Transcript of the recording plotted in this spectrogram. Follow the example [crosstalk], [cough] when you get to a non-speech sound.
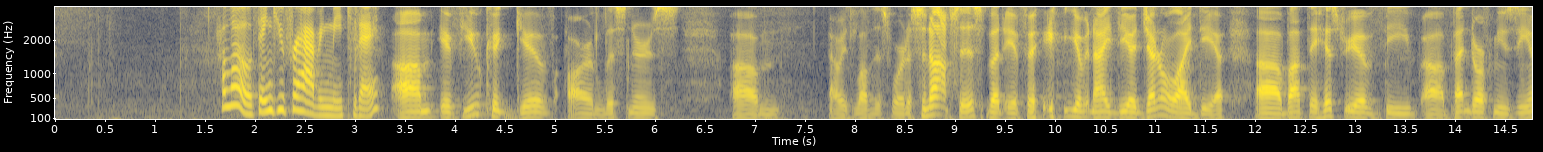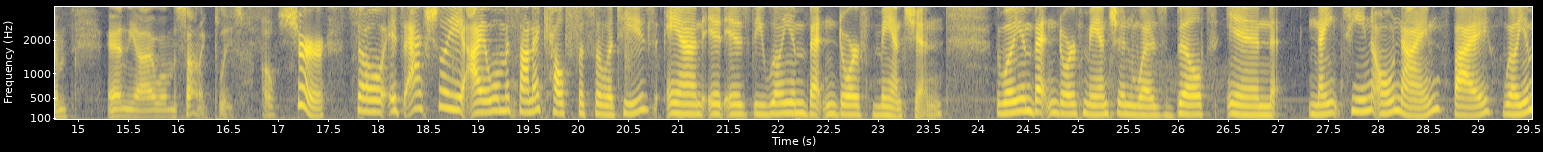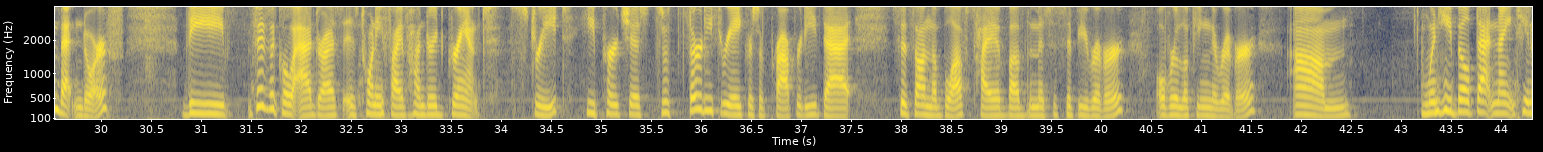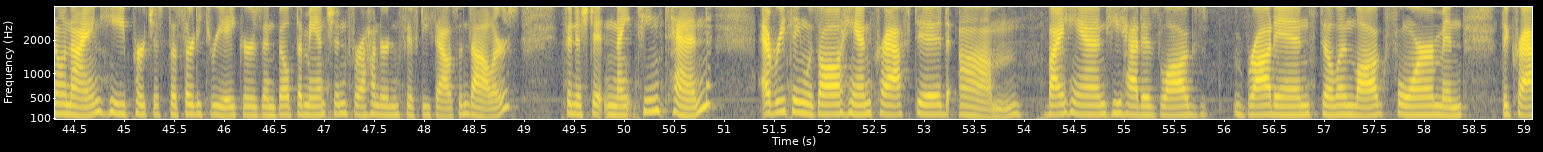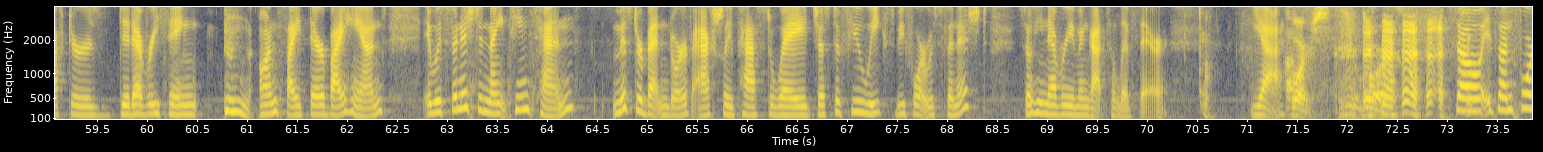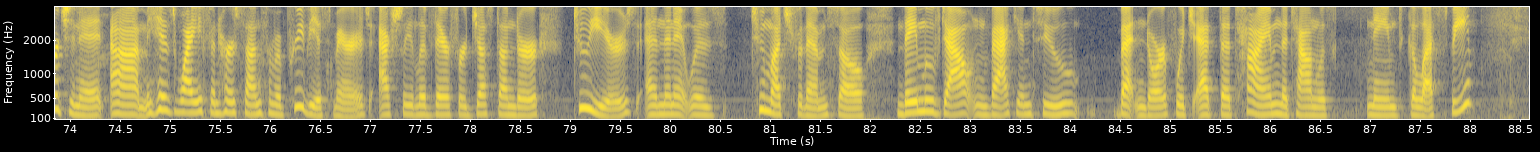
Hello, thank you for having me today. Um, if you could give our listeners, um, I always love this word, a synopsis, but if [laughs] you give an idea, a general idea uh, about the history of the uh, Bettendorf Museum and the Iowa Masonic, please. Oh. Sure. So it's actually Iowa Masonic Health Facilities, and it is the William Bettendorf Mansion. The William Bettendorf Mansion was built in 1909 by William Bettendorf. The physical address is 2500 Grant Street. He purchased 33 acres of property that sits on the bluffs high above the Mississippi River, overlooking the river. Um, when he built that in 1909, he purchased the 33 acres and built the mansion for $150,000. Finished it in 1910. Everything was all handcrafted um, by hand. He had his logs brought in, still in log form, and the crafters did everything [clears throat] on site there by hand. It was finished in 1910. Mr. Bettendorf actually passed away just a few weeks before it was finished, so he never even got to live there. Yes. Of course. [laughs] of course. so it's unfortunate. Um, his wife and her son from a previous marriage actually lived there for just under two years, and then it was too much for them. So they moved out and back into Bettendorf, which at the time the town was named Gillespie.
